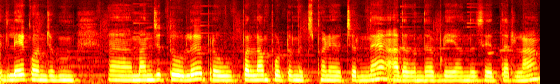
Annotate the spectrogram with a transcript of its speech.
இதிலே கொஞ்சம் மஞ்சத்தூள் அப்புறம் உப்பெல்லாம் போட்டு மிக்ஸ் பண்ணி வச்சுருந்தேன். அதை வந்து அப்படியே வந்து சேர்த்துடலாம்.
